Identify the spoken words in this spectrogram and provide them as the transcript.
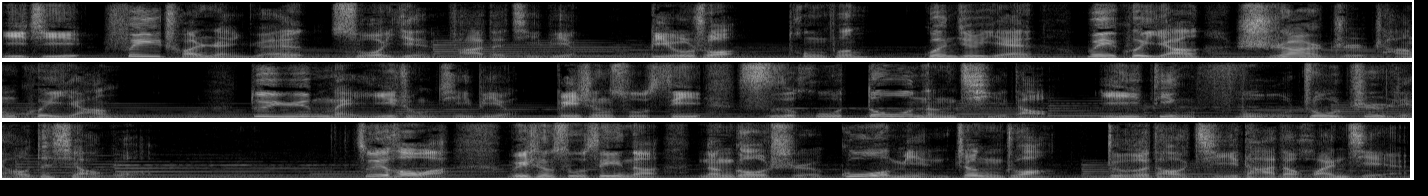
以及非传染源所引发的疾病，比如说痛风、关节炎、胃溃疡、十二指肠溃疡。对于每一种疾病，维生素 C 似乎都能起到一定辅助治疗的效果。最后啊，维生素 C 呢能够使过敏症状得到极大的缓解，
